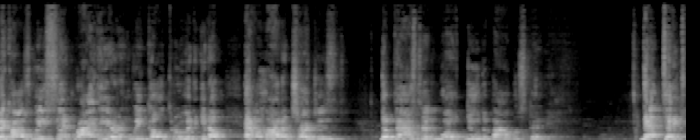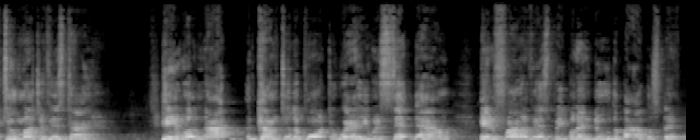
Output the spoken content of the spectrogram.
because we sit right here and we go through it. You know, at a lot of churches, the pastor won't do the Bible study. That takes too much of his time. He will not come to the point to where he would sit down in front of his people and do the Bible study.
